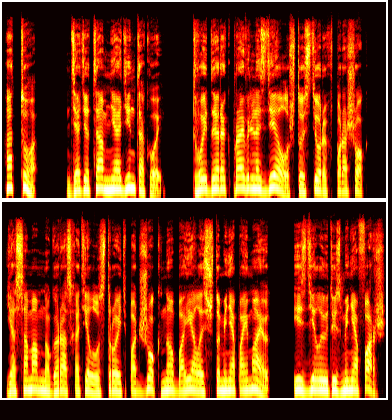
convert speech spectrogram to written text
А то, дядя там не один такой. Твой Дерек правильно сделал, что стер их в порошок. Я сама много раз хотела устроить поджог, но боялась, что меня поймают и сделают из меня фарш.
